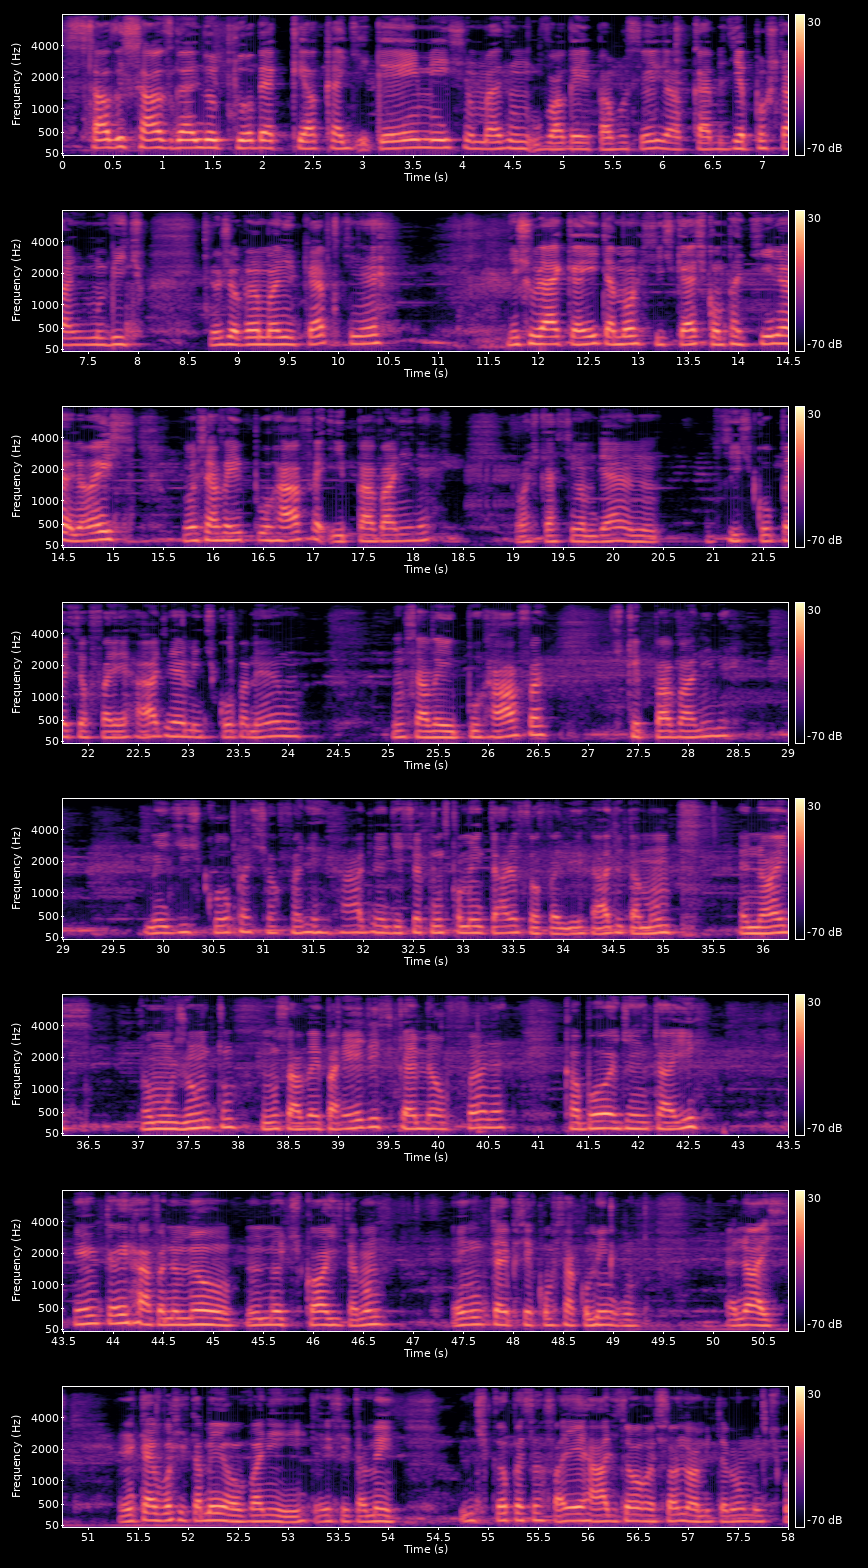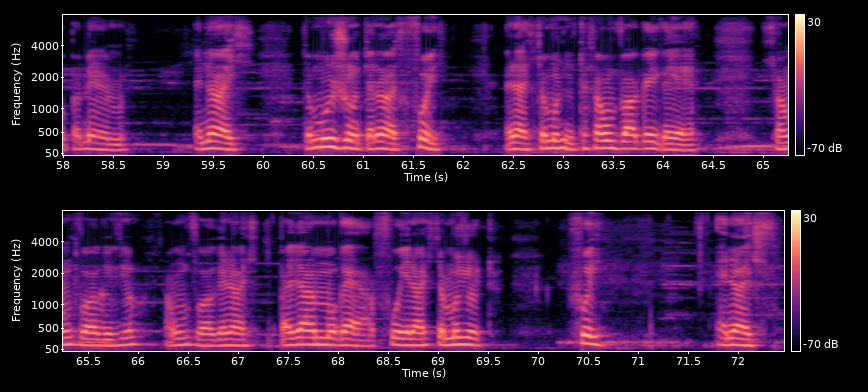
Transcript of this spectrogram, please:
Salve, salve galera do YouTube, aqui é o Cad Games, mais um vlog aí pra vocês, eu acabei de postar um vídeo eu jogando Minecraft, né? Deixa o like aí, tá bom? Se esquece, compartilha, é nóis. Um salve aí pro Rafa e pra Vani, né? Eu acho que é assim o nome dela, não... desculpa se eu falei errado, né? Me desculpa mesmo. Um salve aí pro Rafa, acho que pra Vani, né? Me desculpa se eu falei errado, né? Deixa aqui nos comentários se eu falei errado, tá bom? É nóis. Tamo junto. Um salve aí pra eles, que é meu fã, né? Acabou de entrar aí. Entra aí, Rafa, no meu, no meu Discord, tá bom? Entra aí pra você conversar comigo. É nóis. Entra aí você também, ó, Vani. Entra aí você também. Me desculpa se eu falei errado seu, seu nome, tá bom? Me desculpa mesmo. É nóis. Tamo junto, é nóis. Fui. É nóis, tamo junto. É só um vlog aí, galera. Só um vlog, viu? Só um vlog, é nóis. Rapaziada, galera. Fui, é nóis. Tamo junto. Fui. É nóis.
